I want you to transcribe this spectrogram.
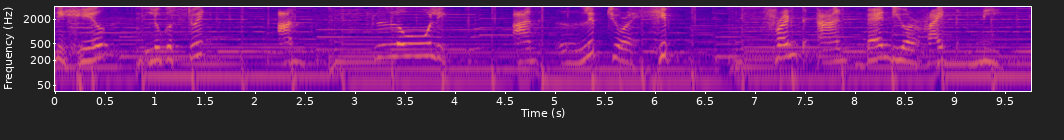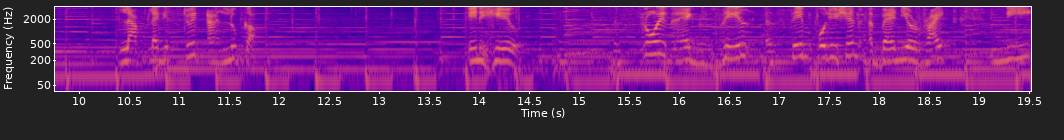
Inhale look straight. And slowly and lift your hip front and bend your right knee. Left leg straight and look up. Inhale. Slowly exhale. Same position bend your right knee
